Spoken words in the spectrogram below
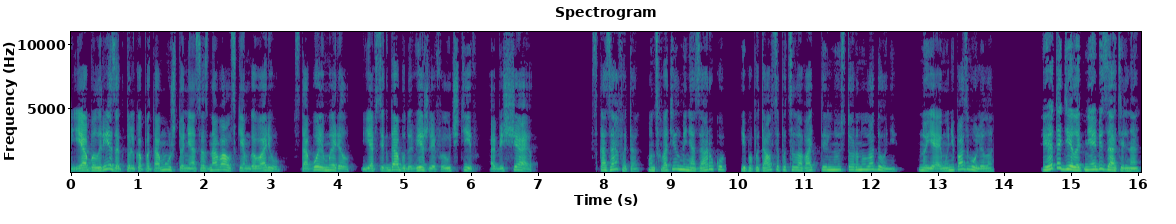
Я был резок только потому, что не осознавал, с кем говорю. С тобой, Мэрил, я всегда буду вежлив и учтив, обещаю. Сказав это, он схватил меня за руку и попытался поцеловать тыльную сторону ладони, но я ему не позволила. Это делать не обязательно,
